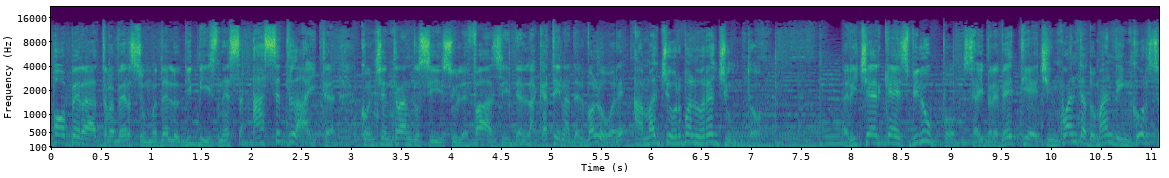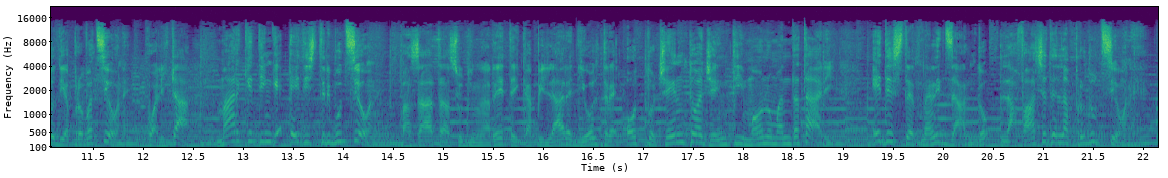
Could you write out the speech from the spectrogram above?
opera attraverso un modello di business asset light, concentrandosi sulle fasi della catena del valore a maggior valore aggiunto. Ricerca e sviluppo, 6 brevetti e 50 domande in corso di approvazione, qualità, marketing e distribuzione, basata su di una rete capillare di oltre 800 agenti monomandatari ed esternalizzando la fase della produzione.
